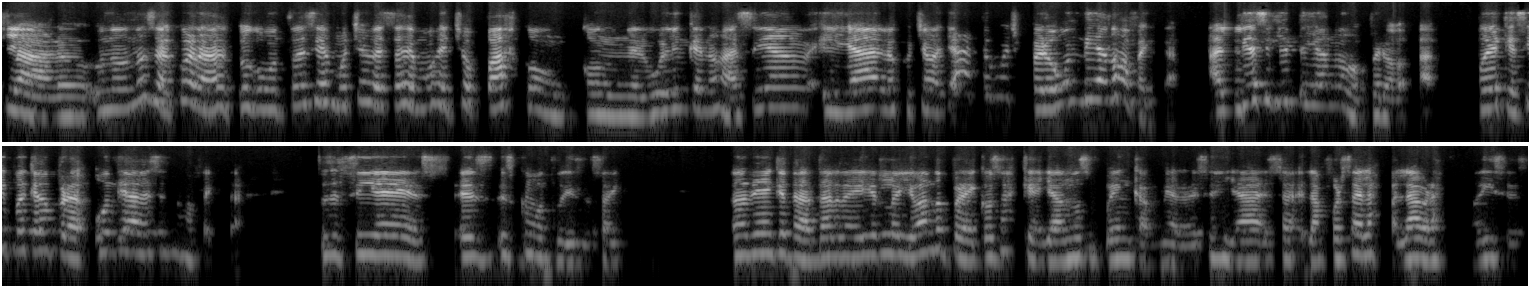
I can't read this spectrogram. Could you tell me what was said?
Claro, uno no se acuerda, como tú decías, muchas veces hemos hecho paz con, con el bullying que nos hacían y ya lo escuchaba, ya, pero un día nos afecta, al día siguiente ya no, pero ah, puede que sí, puede que no, pero un día a veces nos afecta. Entonces sí es, es, es como tú dices, hay, uno tiene que tratar de irlo llevando, pero hay cosas que ya no se pueden cambiar, a veces ya esa, la fuerza de las palabras, como dices,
